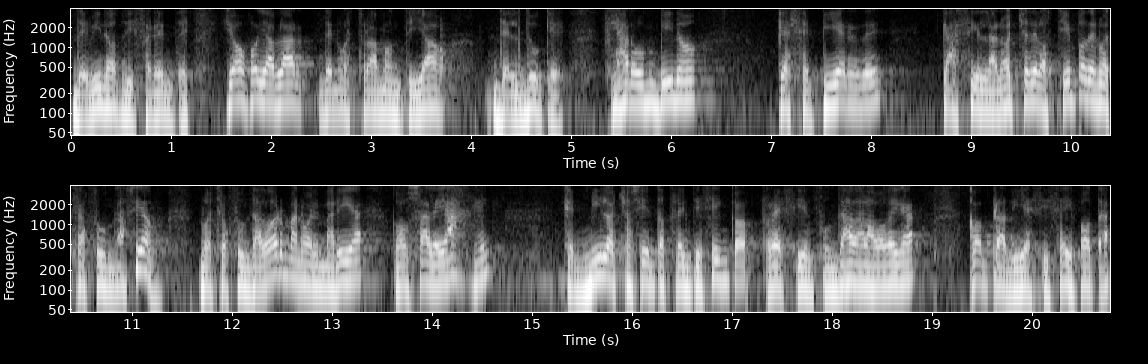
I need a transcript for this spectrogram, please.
de vinos diferentes. Yo os voy a hablar de nuestro amontillado del Duque. Fijaros, un vino que se pierde casi en la noche de los tiempos de nuestra fundación. Nuestro fundador, Manuel María González Ángel, en 1835, recién fundada la bodega, compra 16 botas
